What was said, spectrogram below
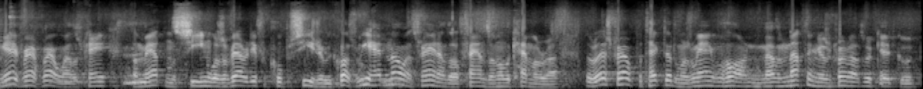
Yeah, very, very well, okay. The mountain scene was a very difficult procedure because we had no restraint on the fans and on the camera. The rest were protected and was waiting for nothing is okay, good.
